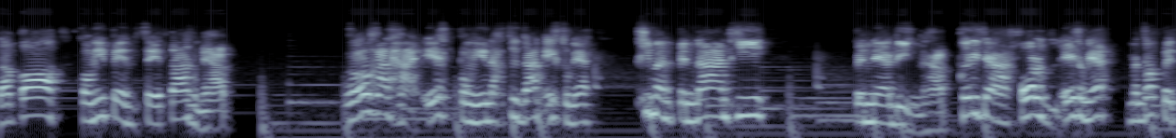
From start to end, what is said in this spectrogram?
แล้วก็ตรงนี้เป็นเซตาถูกไหมครับเราต้องการหา x ตรงนี้นะคือด้าน x ตรงเนี้ยที่มันเป็นด้านที่เป็นแนวดิ่งนะครับ เพื่อที่จะเพราะว่า x ตรงเนี้ยมันต้องเป็น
